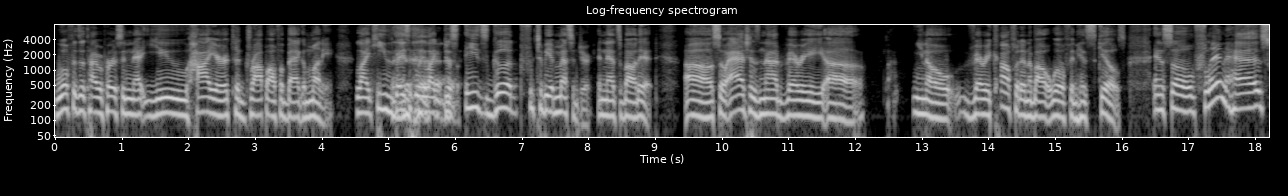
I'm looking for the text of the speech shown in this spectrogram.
Wilf is the type of person that you hire to drop off a bag of money. Like he's basically like just, he's good for, to be a messenger and that's about it. Uh, so Ash is not very, uh, you know, very confident about Wilf and his skills. And so Flynn has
